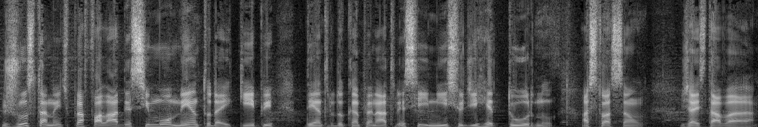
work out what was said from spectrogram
justamente para falar desse momento da equipe dentro do campeonato, nesse início de retorno. A situação já estava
